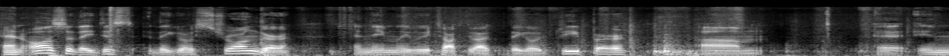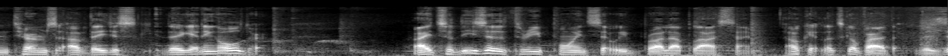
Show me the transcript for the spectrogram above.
And also they just, they grow stronger, and namely we talked about they go deeper, um, uh, in terms of they just, they're getting older. Right, so these are the three points that we brought up last time. Okay, let's go further. This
